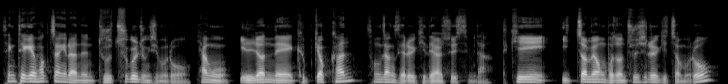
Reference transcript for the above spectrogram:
생태계 확장이라는 두 축을 중심으로 향후 1년 내에 급격한 성장세를 기대할 수 있습니다. 특히 2.0 버전 출시를 기점으로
